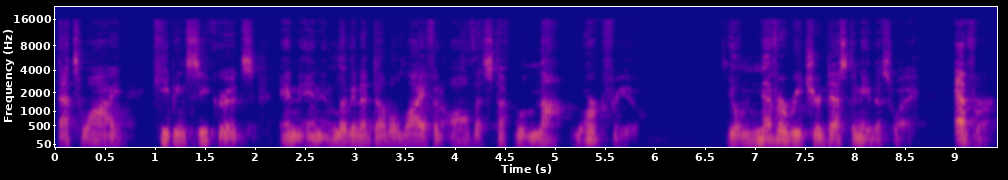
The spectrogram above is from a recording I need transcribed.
That's why keeping secrets and, and, and living a double life and all that stuff will not work for you. You'll never reach your destiny this way, ever.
